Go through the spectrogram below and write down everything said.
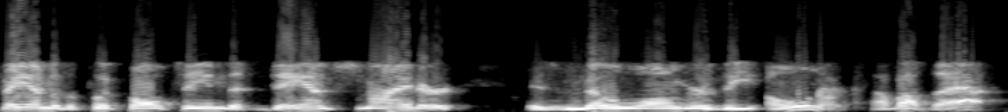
fan of the football team, that Dan Snyder is no longer the owner? How about that?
